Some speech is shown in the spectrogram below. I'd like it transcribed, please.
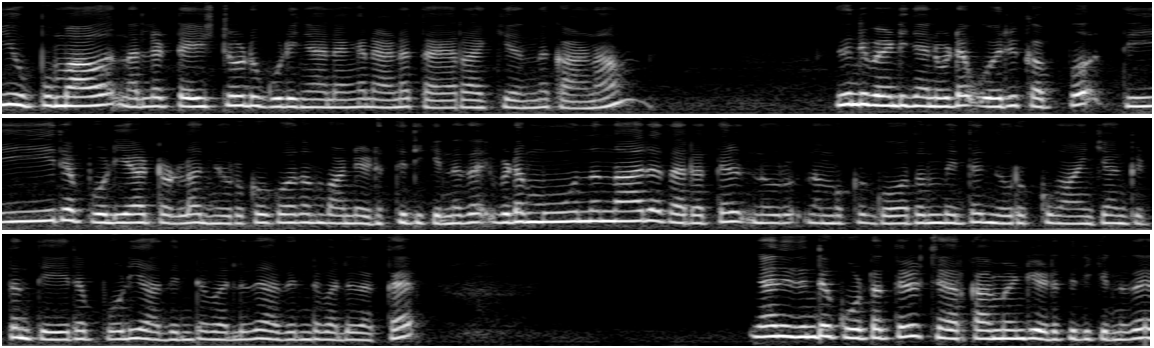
ഈ ഉപ്പുമാവ് നല്ല ടേസ്റ്റോടു കൂടി ഞാൻ എങ്ങനെയാണ് തയ്യാറാക്കിയതെന്ന് കാണാം. ഇതിന് വേണ്ടി ഞാനിവിടെ ഒരു കപ്പ് തീരെ പൊടിയായിട്ടുള്ള നുറുക്ക് ഗോതമ്പാണ് എടുത്തിരിക്കുന്നത്. ഇവിടെ മൂന്ന് നാല് തരത്തിൽ നുറു നമുക്ക് ഗോതമ്പിന്റെ നുറുക്ക് വാങ്ങിക്കാൻ കിട്ടും. തീരെ പൊടി അതിന്റെ വലുത് അതിന്റെ വലുതൊക്കെ. ഞാൻ ഇതിന്റെ കൂട്ടത്തിൽ ചേർക്കാൻ വേണ്ടി എടുത്തിരിക്കുന്നത്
